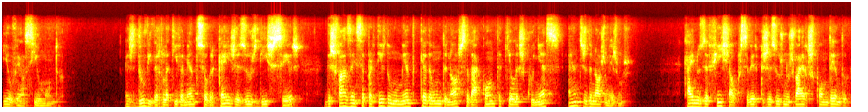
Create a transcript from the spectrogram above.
eu venci o mundo. As dúvidas relativamente sobre quem Jesus diz ser desfazem-se a partir do momento que cada um de nós se dá conta que Ele as conhece antes de nós mesmos. Cai-nos a ficha ao perceber que Jesus nos vai respondendo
